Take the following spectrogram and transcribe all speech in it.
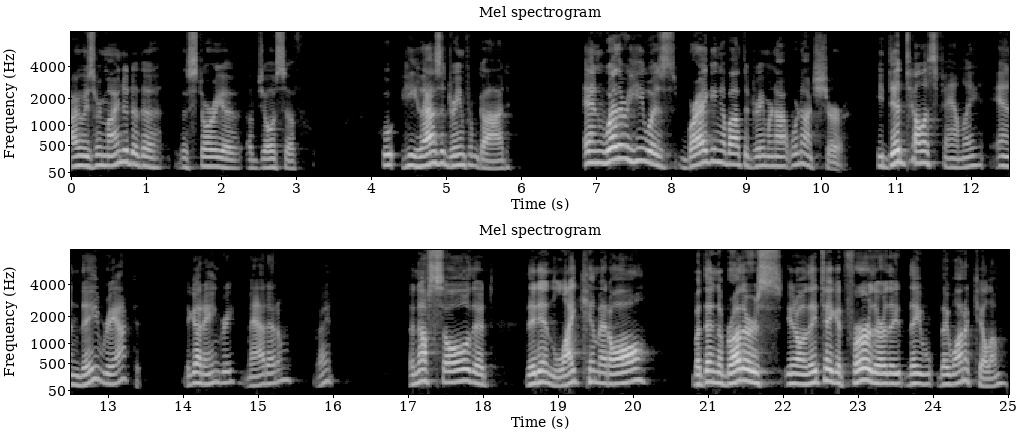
I was reminded of the, the story of, of Joseph, who he has a dream from God. And whether he was bragging about the dream or not, we're not sure. He did tell his family, and they reacted. They got angry, mad at him, right? Enough so that they didn't like him at all. But then the brothers, you know, they take it further. They, they, they want to kill him.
